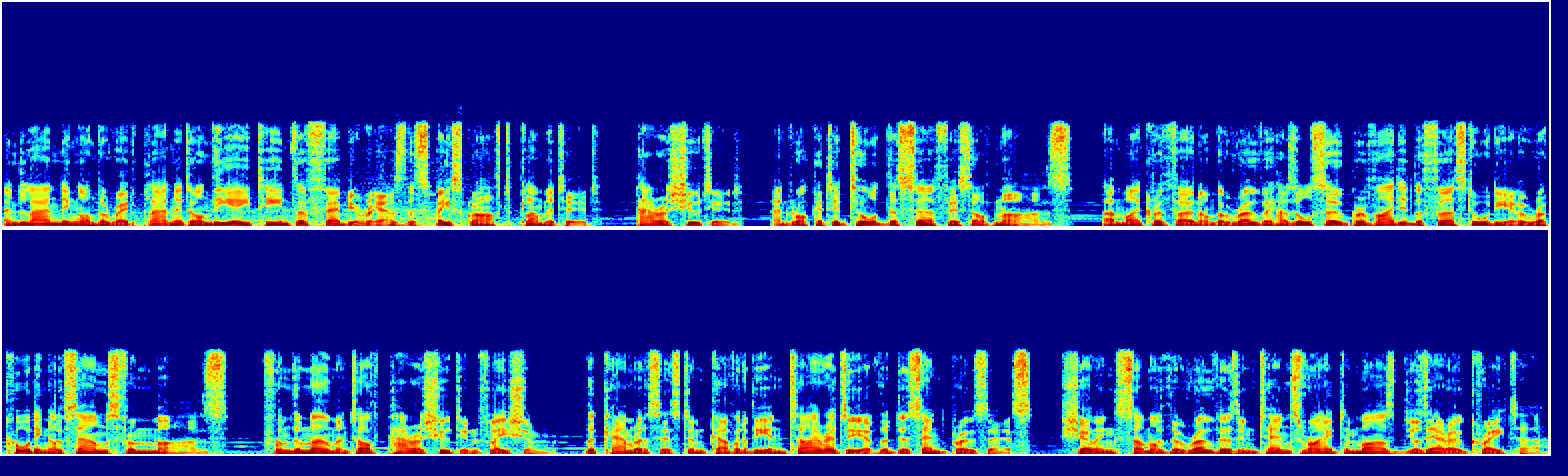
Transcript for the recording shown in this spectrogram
and landing on the red planet on the 18th of February as the spacecraft plummeted, parachuted, and rocketed toward the surface of Mars. A microphone on the rover has also provided the first audio recording of sounds from Mars. From the moment of parachute inflation, the camera system covered the entirety of the descent process, showing some of the rover's intense ride to Mars' Jezero crater.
